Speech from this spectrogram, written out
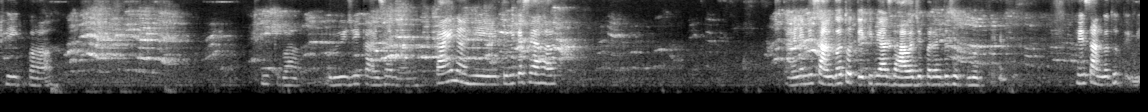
ठीक बा. ठीक बा. गुरुजी काय झालं? काय नाही. तुम्ही कसे आहात? आणि मी सांगत होते की मी आज दहा वाजेपर्यंत झोपून होते हे सांगत होते मी.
